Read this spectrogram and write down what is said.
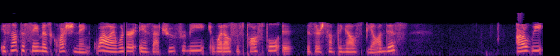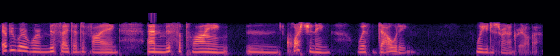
It's not the same as questioning, wow, I wonder, is that true for me? What else is possible? Is, is there something else beyond this? Are we everywhere we're misidentifying and misapplying mm, questioning with doubting? Will you destroy and create all that?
